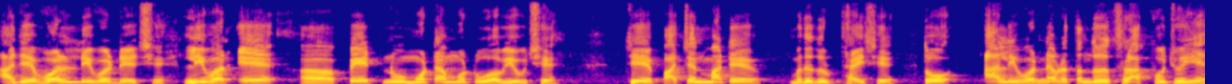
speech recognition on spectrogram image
આજે વર્લ્ડ લીવર ડે છે. લીવર એ પેટનું મોટામાં મોટું અવયવ છે, જે પાચન માટે મદદરૂપ થાય છે. તો આ લીવરને આપણે તંદુરસ્ત રાખવું જોઈએ.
